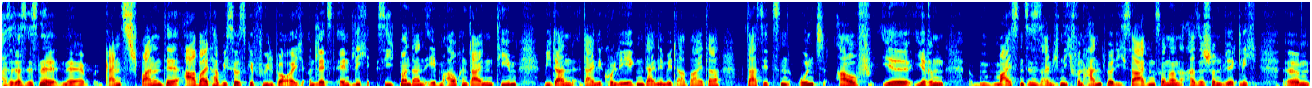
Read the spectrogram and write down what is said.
Also das ist eine, eine ganz spannende Arbeit, habe ich so das Gefühl bei euch. Und letztendlich sieht man dann eben auch in deinem Team, wie dann deine Kollegen, deine Mitarbeiter da sitzen und auf ihr, ihren, meistens ist es eigentlich nicht von Hand, würde ich sagen, sondern also schon wirklich ähm,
